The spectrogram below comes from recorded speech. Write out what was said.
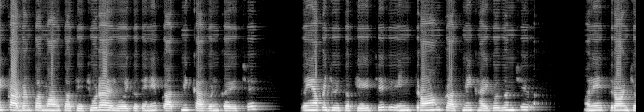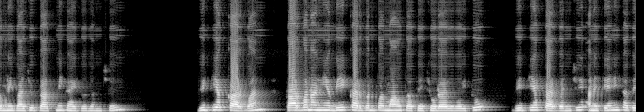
એક કાર્બન પરમાણુ સાથે જોડાયેલું હોય તો તેને પ્રાથમિક કાર્બન કહે છે. તો અહીં આપણે જોઈ શકીએ છીએ કે અહીં ત્રણ પ્રાથમિક હાઇડ્રોજન છે અને ત્રણ જમણી બાજુ પ્રાથમિક હાઇડ્રોજન છે. દ્વિતીયક કાર્બન કાર્બન અન્ય બે કાર્બન પરમાણુ સાથે જોડાયેલ હોય તો દ્વિતીયક કાર્બન છે અને તેની સાથે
